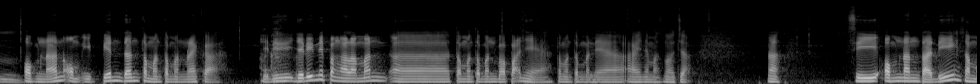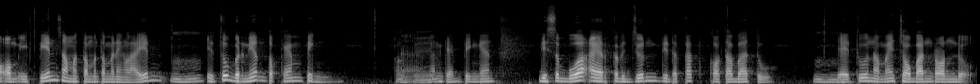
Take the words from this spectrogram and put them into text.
Hmm. Om Nan, Om Ipin dan teman-teman mereka. Jadi jadi ini pengalaman eh, teman-teman bapaknya ya, teman-temannya ayahnya Mas Noca. Nah, si Om Nan tadi sama Om Ipin sama teman-teman yang lain Mhm. itu berniat untuk camping. Nah, Oke. kan camping kan di sebuah air terjun di dekat Kota Batu, Mhm. yaitu namanya Coban Rondo.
